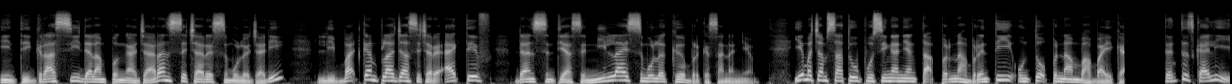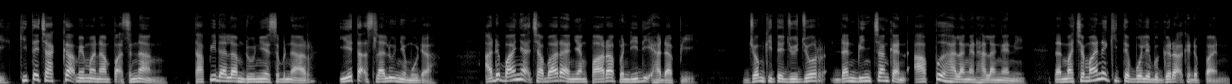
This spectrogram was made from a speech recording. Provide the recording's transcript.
integrasi dalam pengajaran secara semula jadi, libatkan pelajar secara aktif dan sentiasa nilai semula keberkesanannya. Ia macam satu pusingan yang tak pernah berhenti untuk penambahbaikan. Tentu sekali, kita cakap memang nampak senang. Tapi dalam dunia sebenar, ia tak selalunya mudah. Ada banyak cabaran yang para pendidik hadapi. Jom kita jujur dan bincangkan apa halangan-halangan ni dan macam mana kita boleh bergerak ke depan.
